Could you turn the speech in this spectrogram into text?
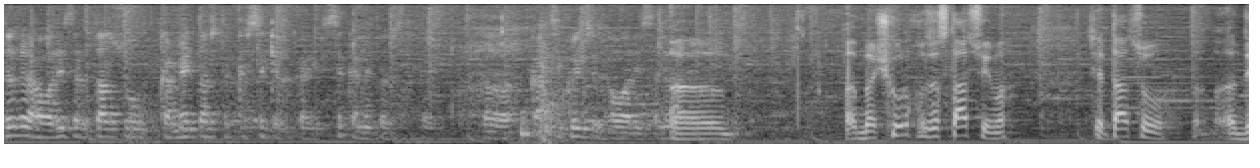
دغه حوالې سره تاسو کمې تاسو ته څه کې ښکاري څه کمې تاسو ته ښکاري کانسیکوینسز حوالې سره مشهور خو زه ستاسو یم چې تاسو د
